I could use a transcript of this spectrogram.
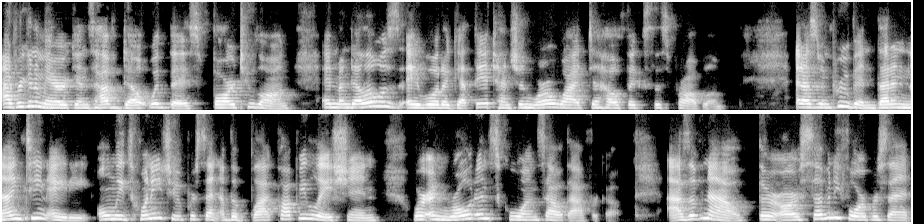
African Americans have dealt with this far too long, and Mandela was able to get the attention worldwide to help fix this problem. It has been proven that in 1980, only 22% of the black population were enrolled in school in South Africa. As of now, there are 74%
